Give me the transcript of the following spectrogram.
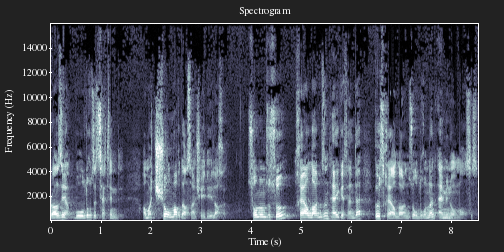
Razıyam, bu olduqca çətindir. Amma kişi olmaq da asan şey deyil axı. Sonuncusu, xəyallarınızın həqiqətən də öz xəyallarınız olduğundan əmin olmalısınız.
